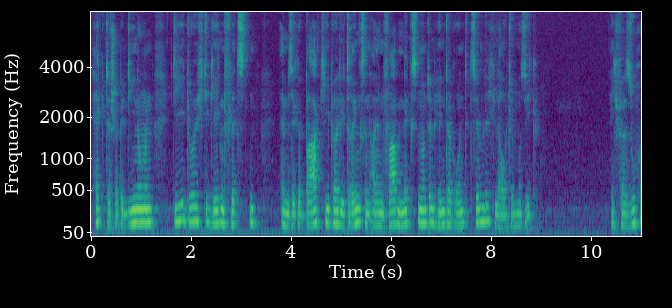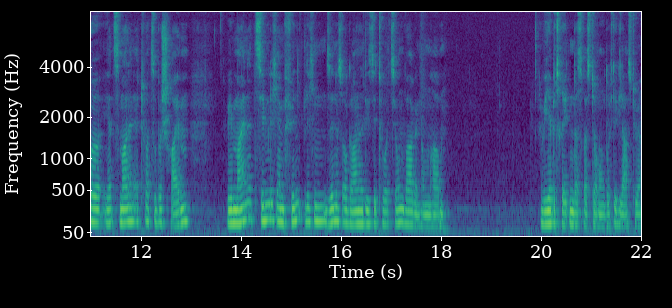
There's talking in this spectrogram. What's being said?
Hektische Bedienungen, die durch die Gegend flitzten, emsige Barkeeper, die Drinks in allen Farben mixten und im Hintergrund ziemlich laute Musik. Ich versuche jetzt mal in etwa zu beschreiben, wie meine ziemlich empfindlichen Sinnesorgane die Situation wahrgenommen haben. Wir betreten das Restaurant durch die Glastür.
